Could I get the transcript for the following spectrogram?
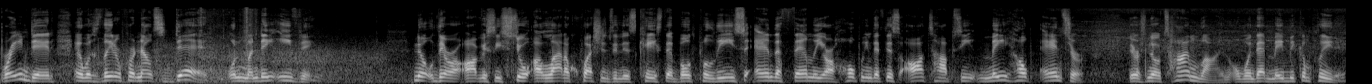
brain dead and was later pronounced dead on Monday evening. No, there are obviously still a lot of questions in this case that both police and the family are hoping that this autopsy may help answer. There's no timeline on when that may be completed.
